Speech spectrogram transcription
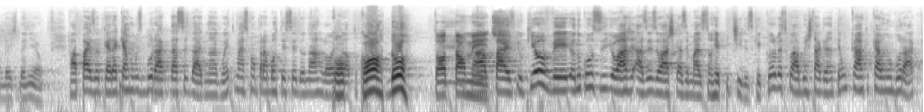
um leite Daniel. Rapaz, eu quero é que arrume os buracos da cidade, não aguento mais comprar amortecedor nas lojas. Concordo! Totalmente. Rapaz, o que eu vejo, eu não consigo, eu acho, às vezes eu acho que as imagens são repetidas, porque toda vez que eu abro o Instagram tem um carro que caiu num buraco.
